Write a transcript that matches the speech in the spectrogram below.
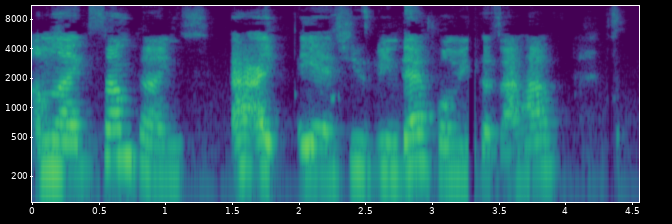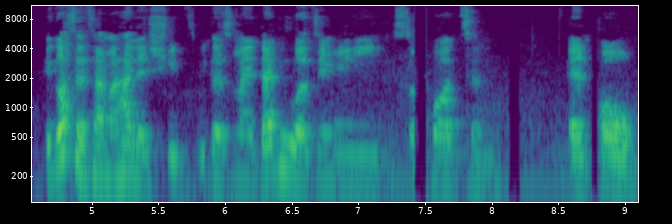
I'm like sometimes I, I yeah she's been there for me because I have because at the time I had a shoot because my daddy wasn't really supporting at all.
